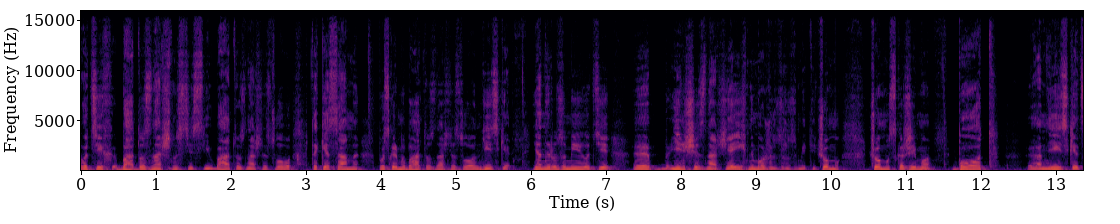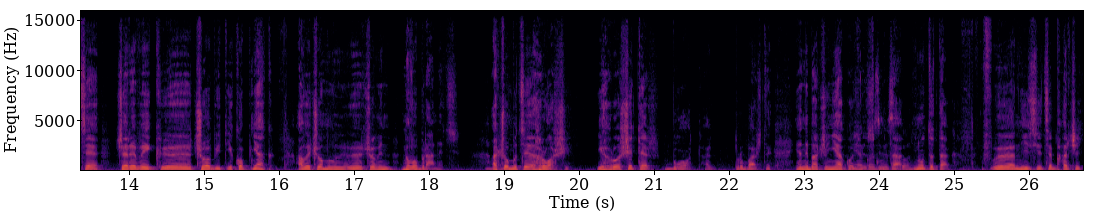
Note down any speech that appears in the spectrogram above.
оцих багатозначності слів, багатозначне слово, таке саме, бо скажімо, багатозначне слово англійське. Я не розумію оці е, інші значення, я їх не можу зрозуміти. Чому, чому скажімо, бот, е, англійське це черевик, е, чобіт і копняк, але чому е, що він новобранець? А чому це гроші? І гроші теж бот. Пробачте, я не бачу ніякого Ніякого зв'язку. зв'язку. Так. Ну то так. В- е, Англійці це бачать,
